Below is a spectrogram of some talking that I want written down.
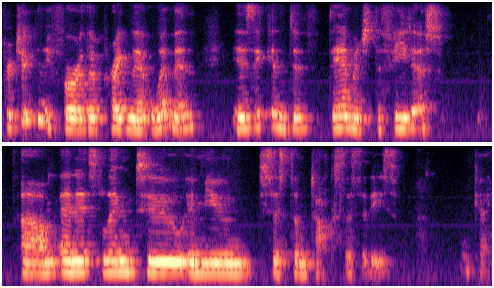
particularly for the pregnant women, is it can damage the fetus. Um, and it's linked to immune system toxicities. Okay,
